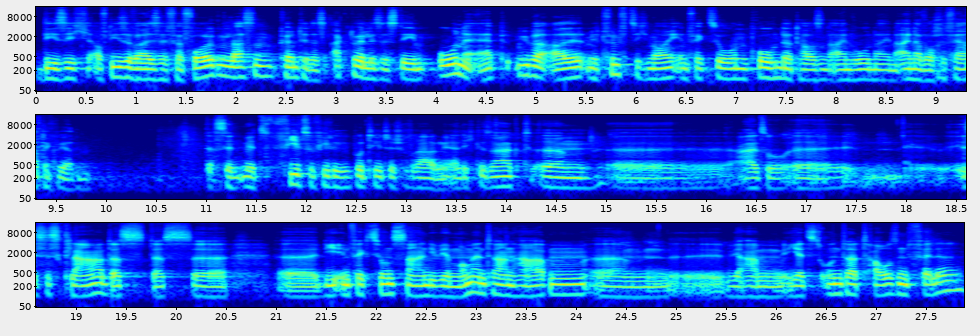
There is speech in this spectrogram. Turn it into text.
die sich auf diese Weise verfolgen lassen? Könnte das aktuelle System ohne App überall mit 50 Neuinfektionen pro 100.000 Einwohner in einer Woche fertig werden? Das sind mir viel zu viele hypothetische Fragen, ehrlich gesagt. Ähm, äh, also äh, ist es klar, dass, dass äh, äh die Infektionszahlen, die wir momentan haben, ähm, äh, wir haben jetzt unter 1000 Fälle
